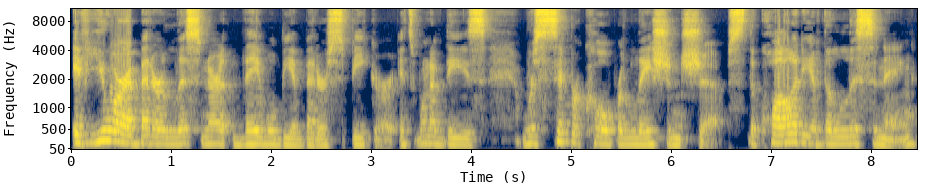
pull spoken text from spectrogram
if you are a better listener, they will be a better speaker. It's one of these reciprocal relationships. The quality of the listening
